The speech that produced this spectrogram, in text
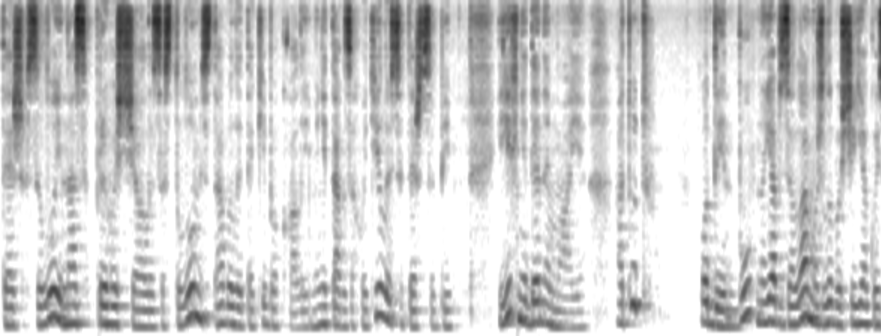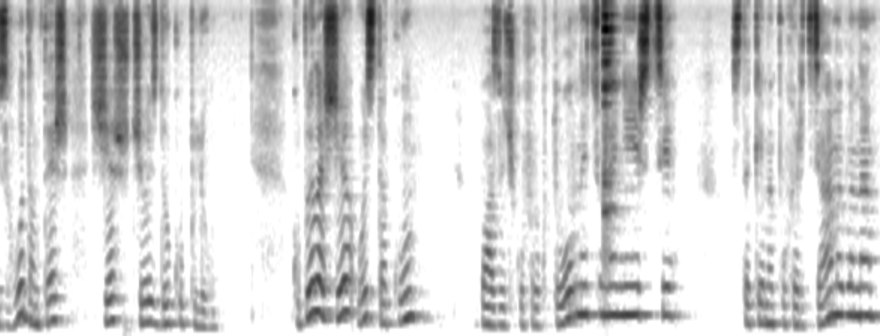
теж в село і нас пригощали за столом і ставили такі бокали. І мені так захотілося теж собі. Їх ніде немає. А тут один був, ну я взяла, можливо, ще якось згодом теж ще щось докуплю. Купила ще ось таку вазочку фруктовницю на ніжці. З такими пухирцями вона,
